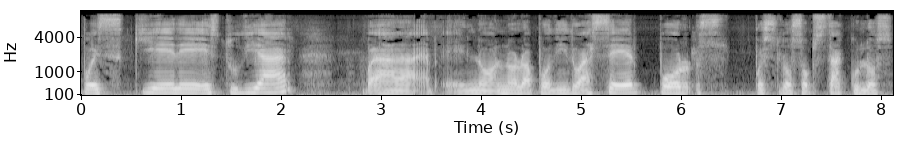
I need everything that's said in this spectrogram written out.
pues quiere estudiar eh, no, no lo ha podido hacer por pues los obstáculos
